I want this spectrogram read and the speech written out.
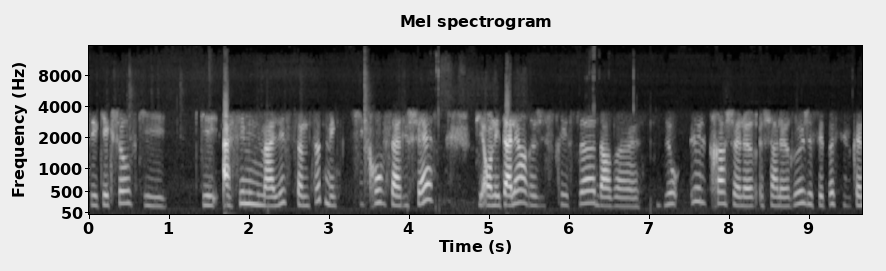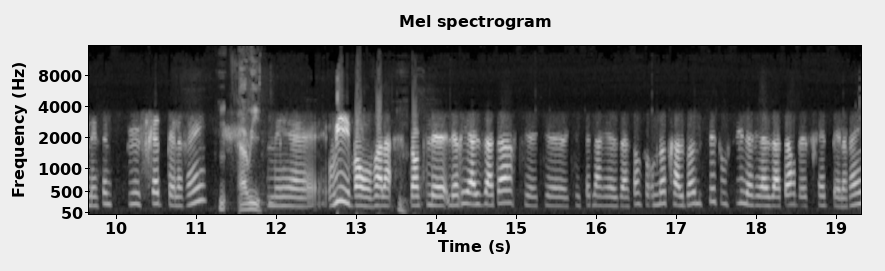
C'est quelque chose qui qui est assez minimaliste somme toute, mais qui trouve sa richesse. Puis on est allé enregistrer ça dans un studio ultra chaleureux. Je sais pas si vous connaissez un petit peu Fred Pellerin. Ah oui. Mais euh, oui, bon, voilà. Donc le, le réalisateur qui, qui, qui, a fait la réalisation sur notre album, c'est aussi le réalisateur de Fred Pellerin.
